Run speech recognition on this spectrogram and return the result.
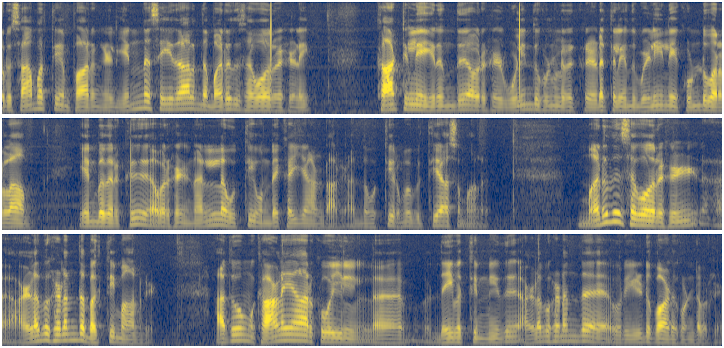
ஒரு சாமர்த்தியம் பாருங்கள். என்ன செய்தால் இந்த மருது சகோதரர்களை காட்டிலே இருந்து அவர்கள் ஒளிந்து கொண்டிருக்கிற இடத்திலிருந்து வெளியிலே கொண்டு வரலாம் என்பதற்கு அவர்கள் நல்ல உத்தி ஒன்றை கையாண்டார்கள். அந்த உத்தி ரொம்ப வித்தியாசமானது. மருது சகோதரர்கள் அளவு கடந்த பக்திமான்கள் அதுவும் காளையார் கோயில் தெய்வத்தின் மீது அளவு கடந்த ஒரு ஈடுபாடு கொண்டவர்கள்.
